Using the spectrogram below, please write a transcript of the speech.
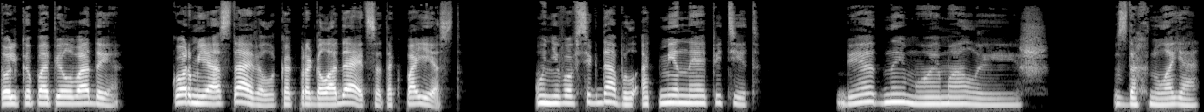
Только попил воды. Корм я оставил, как проголодается, так поест. У него всегда был отменный аппетит. «Бедный мой малыш», — вздохнула я.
